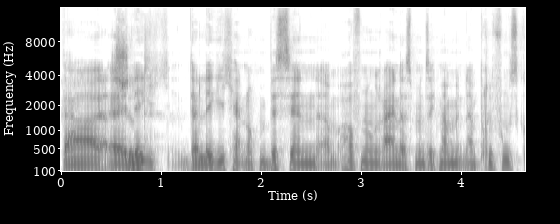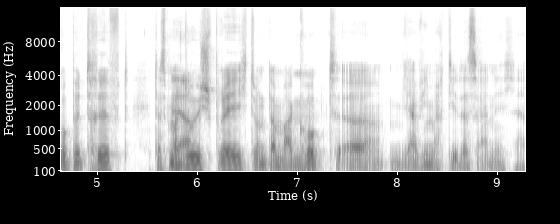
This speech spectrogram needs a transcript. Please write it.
Da ja, äh, lege ich, da lege ich halt noch ein bisschen ähm, Hoffnung rein, dass man sich mal mit einer Prüfungsgruppe trifft, dass man ja. durchspricht und dann mal mhm. guckt, äh, ja, wie macht ihr das eigentlich? Ja.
